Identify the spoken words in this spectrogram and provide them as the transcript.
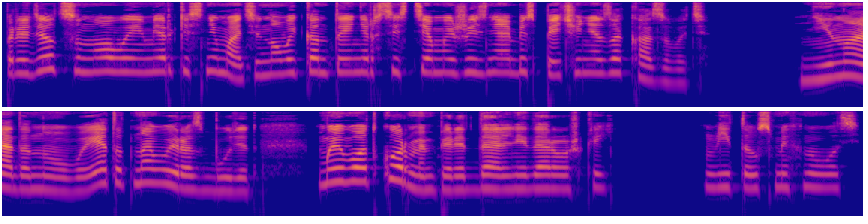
Придется новые мерки снимать и новый контейнер с системой жизнеобеспечения заказывать. Не надо новый, этот на вырос будет. Мы его откормим перед дальней дорожкой. Вита усмехнулась.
